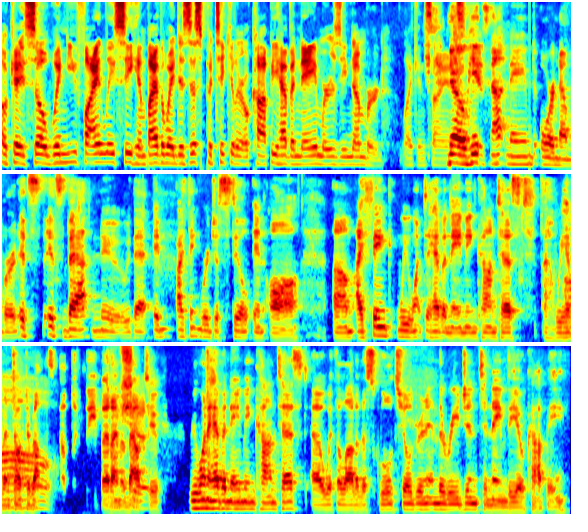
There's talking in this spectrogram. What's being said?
Okay, so when you finally see him, by the way, does this particular Okapi have a name or is he numbered like in science? No, he is not named or numbered. It's it's that new that it, I think we're just still in awe. Um, I think we want to have a naming contest. Uh, we haven't talked about this Oh. publicly, but I'm You about to. We want to have a naming contest uh, with a lot of the school children in the region to name the Okapi.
